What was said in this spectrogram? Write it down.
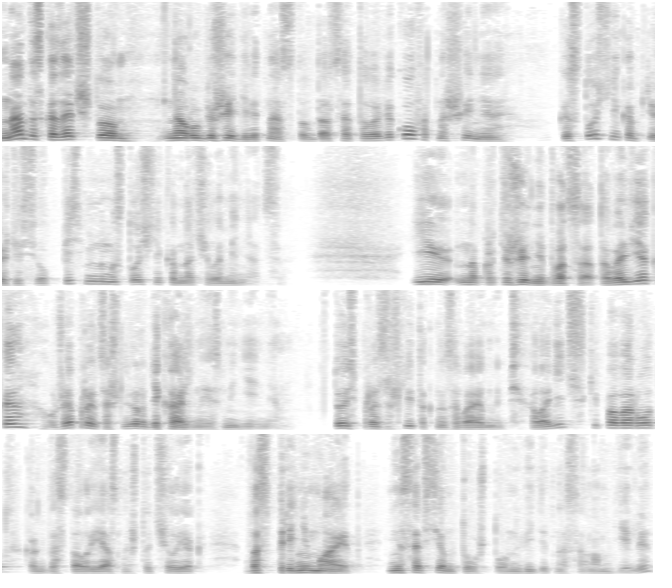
Надо сказать, что на рубеже 19-20 веков отношение к источникам, прежде всего к письменным источникам, начало меняться. И на протяжении 20 века уже произошли радикальные изменения. То есть произошли так называемый психологический поворот, когда стало ясно, что человек воспринимает не совсем то, что он видит на самом деле.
